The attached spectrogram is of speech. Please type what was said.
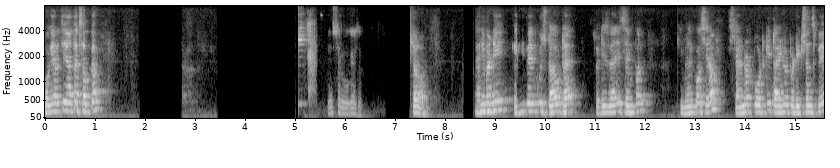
हो गया बच्चे यहाँ तक सबका? यस सर हो गया सर चलो। एनीबॉडी कहीं पे भी कुछ डाउट है so it is very simple कि मेरे को सिर्फ़ स्टैंडर्ड पोर्ट की टाइटल प्रोडिक्शंस पे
